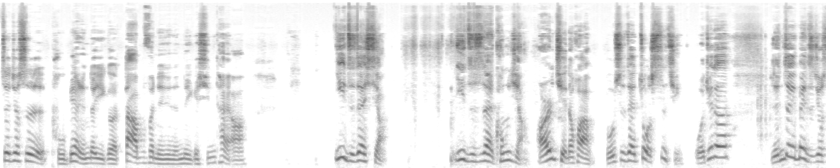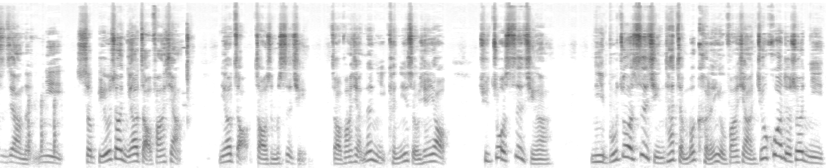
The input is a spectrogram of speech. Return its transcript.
这就是普遍人的一个大部分的人的一个心态啊，一直在想。”一直是在空想，而且的话不是在做事情。我觉得人这一辈子就是这样的。你首，比如说你要找方向，你要找找什么事情，找方向，那你肯定首先要去做事情啊。你不做事情，他怎么可能有方向？就或者说你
